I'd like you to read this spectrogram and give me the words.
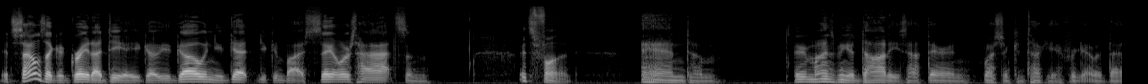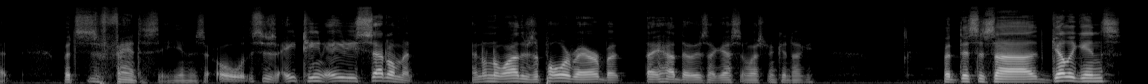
it sounds like a great idea. You go, you go, and you get, you can buy sailors' hats, and it's fun. And um, it reminds me of Dottie's out there in Western Kentucky. I forget what that, but it's just a fantasy. You know, it's like, oh, this is 1880 settlement. I don't know why there's a polar bear, but they had those, I guess, in Western Kentucky. But this is uh, Gilligan's,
